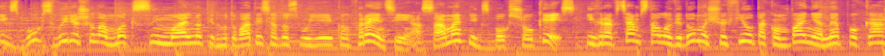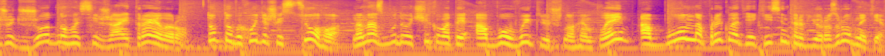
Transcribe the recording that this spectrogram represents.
Xbox вирішила максимально підготуватися до своєї конференції, а саме Xbox Showcase. І гравцям стало відомо, що Філ та компанія не покажуть жодного CGI трейлеру. Тобто, виходячи з цього, на нас буде очікувати або виключно геймплей, або, наприклад, якісь інтерв'ю розробників,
